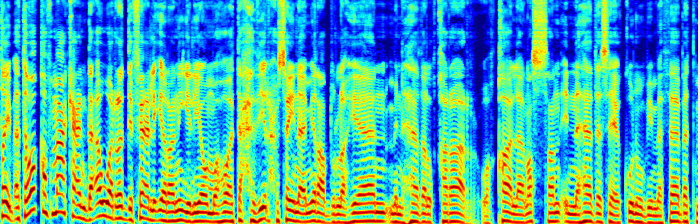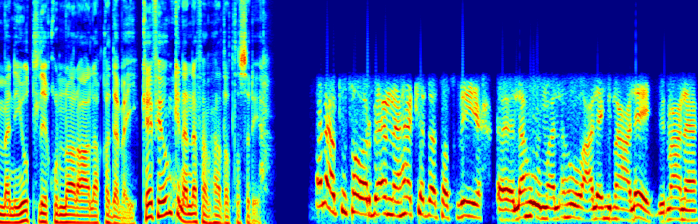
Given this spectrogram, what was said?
طيب أتوقف معك عند أول رد فعل إيراني اليوم وهو تحذير حسين أمير عبد اللهيان من هذا القرار وقال نصا إن هذا سيكون بمثابة من يطلق النار على قدميه كيف يمكن أن نفهم هذا التصريح؟ اتصور بأن هكذا تصريح آه، له ما له عليه ما عليه. بمعنى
